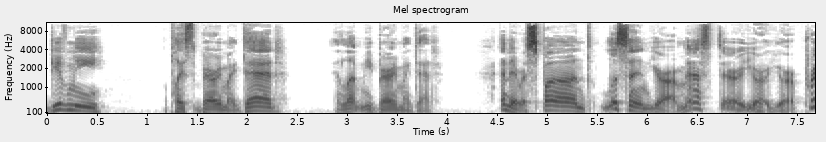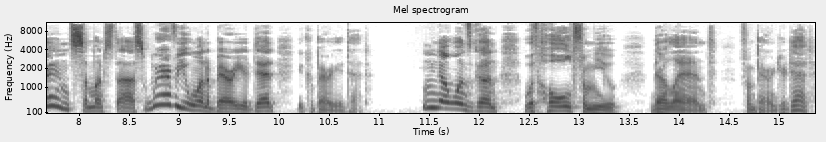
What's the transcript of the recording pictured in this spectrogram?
Give me a place to bury my dead, and let me bury my dead. And they respond, listen, you're our master, you're, you're a prince amongst us. Wherever you want to bury your dead, you could bury your dead. No one's going to withhold from you their land from burying your dead.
